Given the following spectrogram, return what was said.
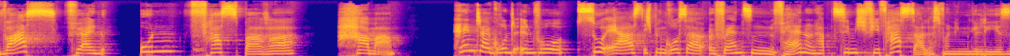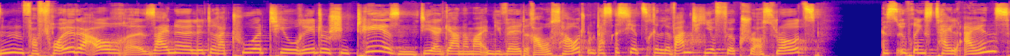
Was für ein unfassbarer Hammer. Hintergrundinfo zuerst. Ich bin großer Franson-Fan und habe ziemlich viel, fast alles von ihm gelesen. Verfolge auch äh, seine literaturtheoretischen Thesen, die er gerne mal in die Welt raushaut. Und das ist jetzt relevant hier für Crossroads. Ist übrigens Teil 1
